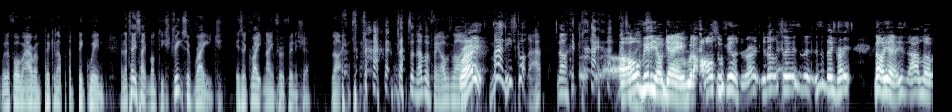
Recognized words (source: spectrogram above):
with a former Aaron picking up a big win. And I tell you something, Monty, Streets of Rage is a great name for a finisher. Like that's another thing. I was like, right? man, he's got that. Like that, An old video game with an awesome finisher, right? You know what I'm saying? Isn't, it, isn't that great? No, yeah, I love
